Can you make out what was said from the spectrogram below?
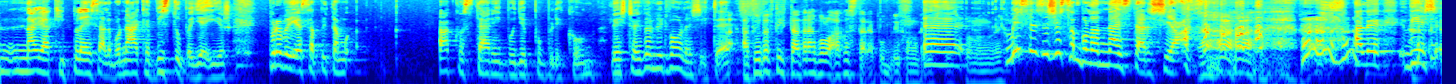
na jaký ples alebo na aké vystúpenie ideš. Prvé ja sa pýtam, ako starý bude publikum. Vieš, to je veľmi dôležité. A, a tu v tých Tatrách bolo ako staré publikum, keď e, Myslím si, že som bola najstaršia. Ale vieš,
